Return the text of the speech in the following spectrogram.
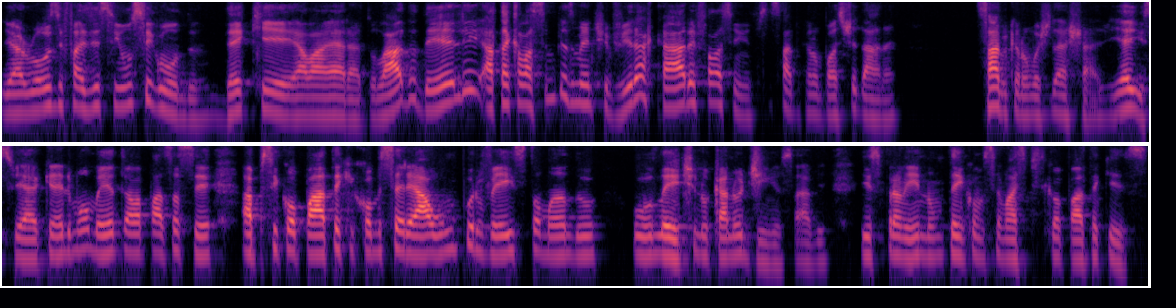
E a Rose faz isso em um segundo. De que ela era do lado dele, até que ela simplesmente vira a cara e fala assim: Você sabe que eu não posso te dar, né? Sabe que eu não vou te dar chave. E é isso. E naquele momento ela passa a ser a psicopata que come cereal um por vez tomando o leite no canudinho, sabe? Isso para mim não tem como ser mais psicopata que isso.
